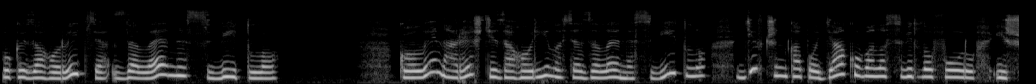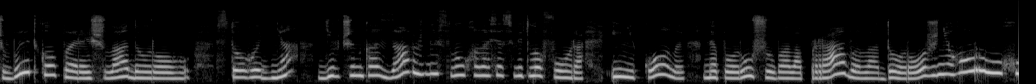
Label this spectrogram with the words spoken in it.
поки загориться зелене світло. Коли нарешті загорілося зелене світло, дівчинка подякувала світлофору і швидко перейшла дорогу. З того дня дівчинка завжди слухалася світлофора і ніколи не порушувала правила дорожнього руху.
